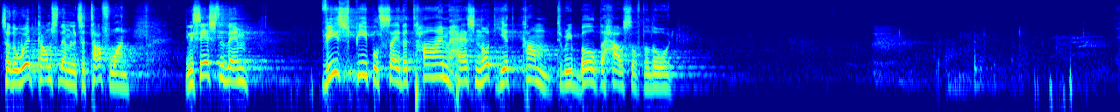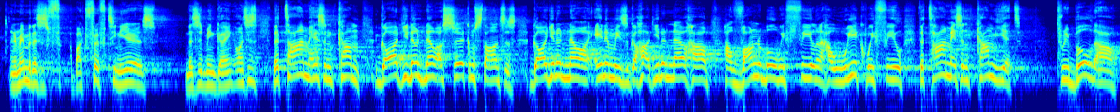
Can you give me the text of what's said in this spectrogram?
So the word comes to them, and it's a tough one. And he says to them, These people say the time has not yet come to rebuild the house of the Lord. And remember, this is about 15 years. This has been going on. It says, The time hasn't come. God, you don't know our circumstances. God, you don't know our enemies. God, you don't know how, how vulnerable we feel and how weak we feel. The time hasn't come yet to rebuild our,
